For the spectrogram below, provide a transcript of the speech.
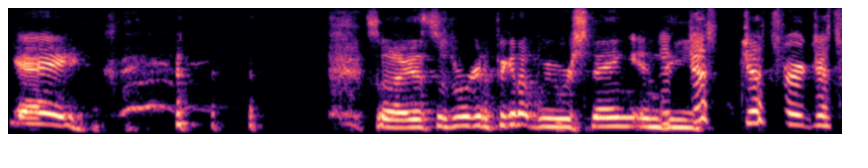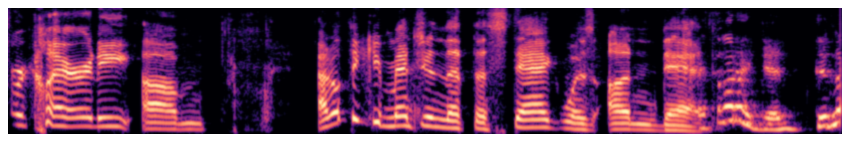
yay. so I guess we're going to pick it up. We were staying in the just just for just for clarity. Um, I don't think you mentioned that the stag was undead. I thought I did, didn't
